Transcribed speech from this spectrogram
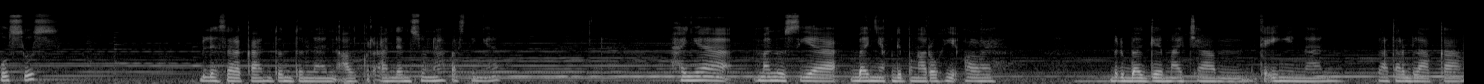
khusus berdasarkan tuntunan Al-Quran dan Sunnah pastinya. Hanya manusia banyak dipengaruhi oleh berbagai macam keinginan, latar belakang,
